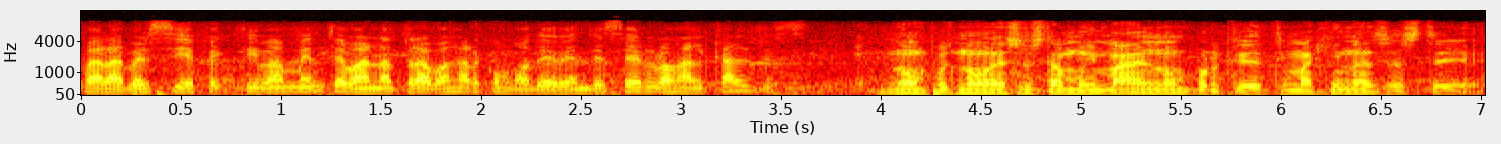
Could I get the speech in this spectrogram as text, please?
para ver si efectivamente van a trabajar como deben de ser los alcaldes. No, pues no, eso está muy mal, ¿no? Porque te imaginas, este,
